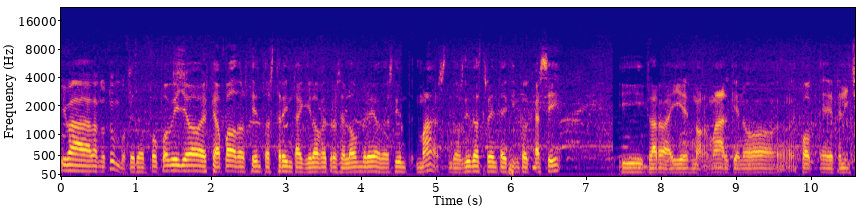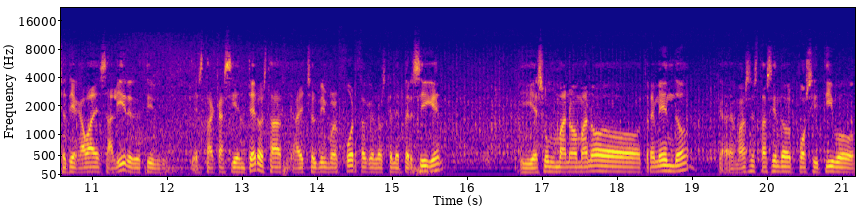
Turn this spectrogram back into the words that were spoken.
iba dando tumbos. Pero Popovic ha escapado 230 kilómetros el hombre, o 200, más, 235 casi. Y claro, ahí es normal que no. Eh, Pelichotti acaba de salir, es decir, está casi entero, está, ha hecho el mismo esfuerzo que los que le persiguen. Y es un mano a mano tremendo, que además está siendo positivo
